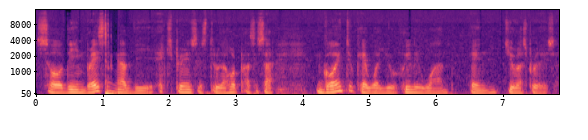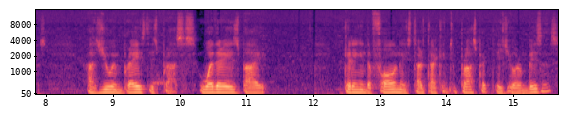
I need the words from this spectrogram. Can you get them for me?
So the embracing of the experiences through the whole process are going to get what you really want in your aspirations as you embrace this process, whether it's by getting in the phone and start talking to prospect if your own business,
